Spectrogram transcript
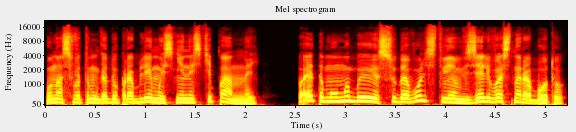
«У нас в этом году проблемы с Ниной Степанной, поэтому мы бы с удовольствием взяли вас на работу.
